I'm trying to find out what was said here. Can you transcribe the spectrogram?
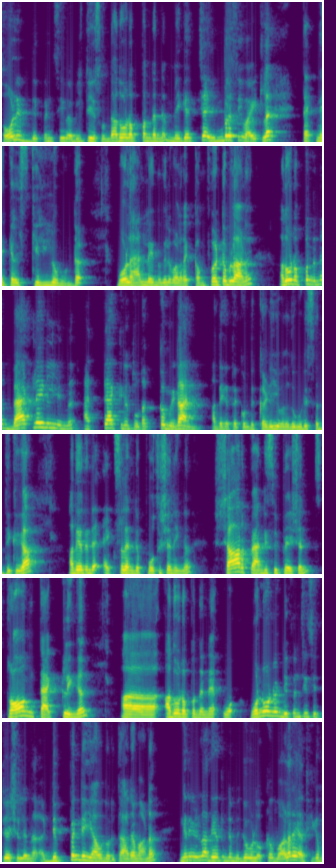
സോളിഡ് ഡിഫെൻസീവ് എബിലിറ്റീസ് ഉണ്ട്. അതോടൊപ്പം തന്നെ മികച്ച ഇമ്പ്രസീവ് ആയിട്ടുള്ള ടെക്നിക്കൽ സ്കില്ലും ഉണ്ട്. ബോൾ ഹാൻഡിൽ ചെയ്യുന്നതിൽ വളരെ കംഫർട്ടബിൾ ആണ്. അതോടൊപ്പം തന്നെ ബാക്ക് ലൈനിൽ നിന്ന് അറ്റാക്കിന് തുടക്കമിടാൻ അദ്ദേഹത്തെ കൊണ്ട് കഴിയുമെന്നത് കൂടി ശ്രദ്ധിക്കുക. അദ്ദേഹത്തിന്റെ excellent positioning sharp anticipation strong tackling അതോടൊപ്പം തന്നെ വൺ ഓൺ വൺ ഡിഫൻസീവ് സിറ്റുവേഷനിൽ നിന്ന് ഡിപ്പെൻഡ് ചെയ്യാവുന്ന ഒരു താരമാണ് ഇങ്ങനെയുള്ള അദ്ദേഹത്തിന്റെ മികവുകളൊക്കെ വളരെയധികം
